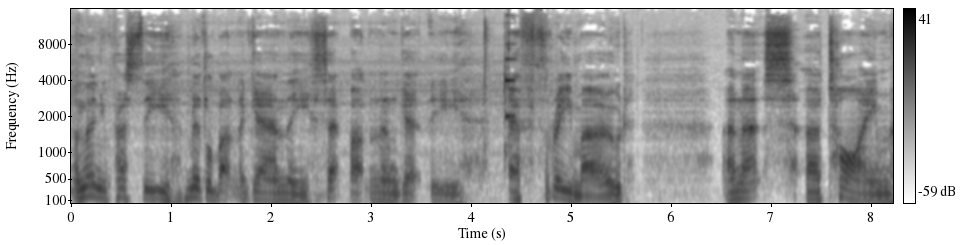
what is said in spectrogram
And then you press the middle button again the set button and get the F3 mode. And that's a time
